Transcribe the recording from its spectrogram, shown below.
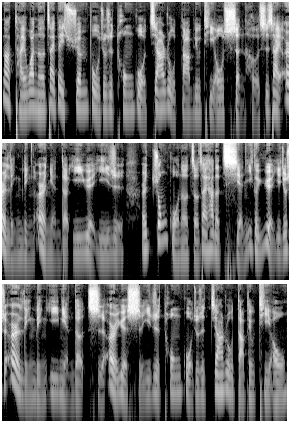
那台湾呢，在被宣布就是通过加入 WTO 审核，是在二零零二年的一月一日，而中国呢，则在它的前一个月，也就是二零零一年的十二月十一日通过，就是加入 WTO。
